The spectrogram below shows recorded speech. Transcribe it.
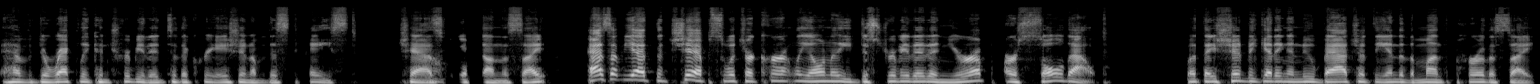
have directly contributed to the creation of this taste. Chaz wow. on the site. As of yet, the chips, which are currently only distributed in Europe, are sold out, but they should be getting a new batch at the end of the month per the site.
